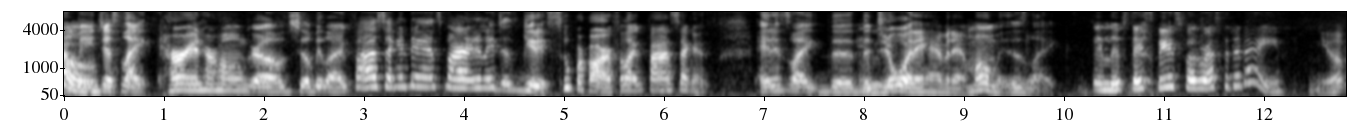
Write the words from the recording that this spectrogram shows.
I Oh. mean, just like her and her homegirl, she'll be like five second dance party, and they just get it super hard for like five seconds, and it's like the the And- joy they have in that moment is like, it lifts their spirits for the rest of the day yep.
